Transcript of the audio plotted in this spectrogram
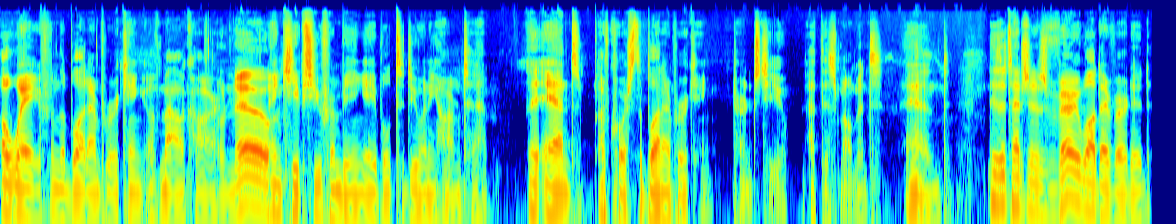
away from the blood emperor king of malkar Oh, no. and keeps you from being able to do any harm to him. And of course the blood emperor king turns to you at this moment. And his attention is very well diverted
